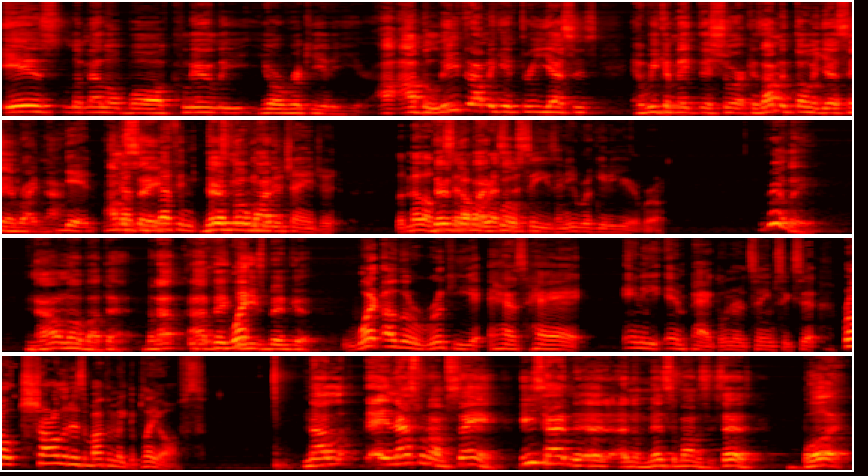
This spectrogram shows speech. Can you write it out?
is Lamelo Ball clearly your rookie of the year? I, I believe that I'm gonna get three yeses, and we can make this short because I'm gonna throw a yes in right now. Yeah, I'm nothing, gonna say nothing. there's nothing you nobody to change it. Lamelo can there's sit out the nobody rest of the season. He rookie of the year, bro. really. No, I don't know about that, but I, I think What- that he's been good. What other rookie has had any impact on their team's success? Bro, Charlotte is about to make the playoffs. Now, and that's what I'm saying. He's had an, an immense amount of success, but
